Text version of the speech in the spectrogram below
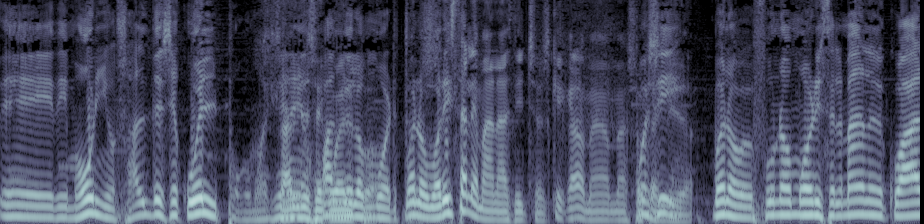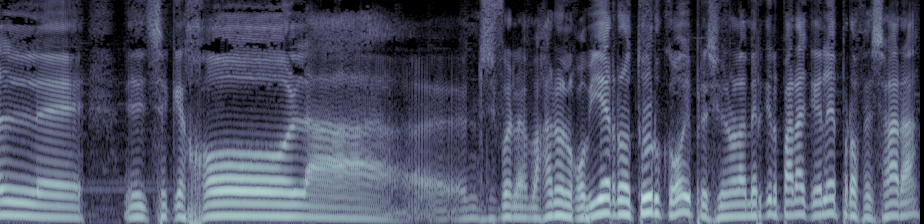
Eh, demonio, sal de ese cuerpo, como decían Sal de Juan de los Muertos. Bueno, humorista alemán has dicho. Es que claro, me, me ha Pues sí, sorprendido. bueno, fue un humorista alemán en el cual eh, eh, se quejó la, eh, no sé si fue la embajada el gobierno turco y presionó a la Merkel para que le procesara,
